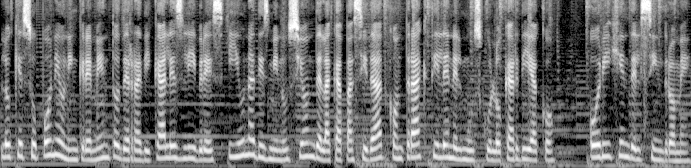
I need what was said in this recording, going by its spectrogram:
lo que supone un incremento de radicales libres y una disminución de la capacidad contráctil en el músculo cardíaco. Origen del síndrome.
